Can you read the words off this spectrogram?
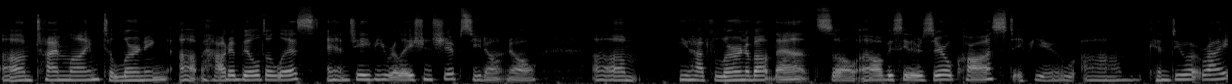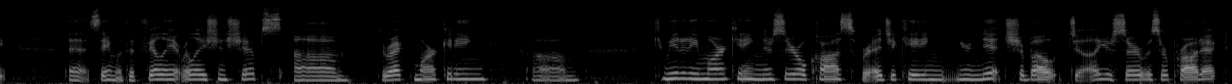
um, timeline to learning um, how to build a list and JV relationships. You don't know. Um, you have to learn about that. So obviously, there's zero cost if you um, can do it right. Uh, same with affiliate relationships, um, direct marketing, um, community marketing. There's zero cost for educating your niche about uh, your service or product.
